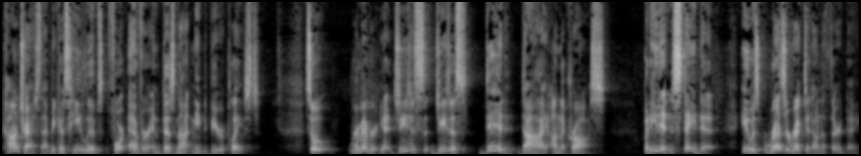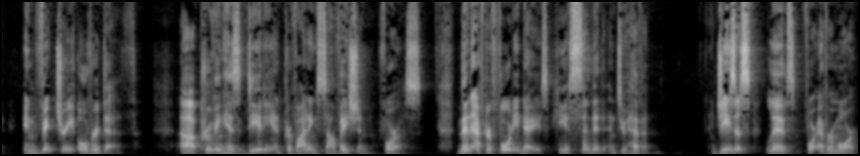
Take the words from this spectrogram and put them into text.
contrasts that because he lives forever and does not need to be replaced. So remember, yeah, Jesus, Jesus did die on the cross, but he didn't stay dead. He was resurrected on the third day in victory over death, uh, proving his deity and providing salvation for us. Then, after 40 days, he ascended into heaven. Jesus lives forevermore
